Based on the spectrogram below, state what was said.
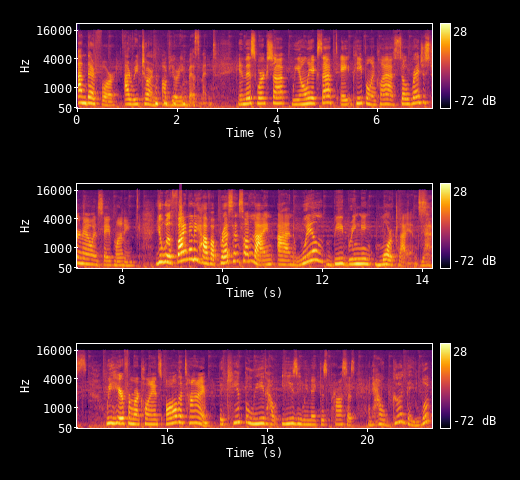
and therefore a return of your investment. In this workshop, we only accept eight people in class, so register now and save money. You will finally have a presence online and will be bringing more clients. Yes. We hear from our clients all the time. They can't believe how easy we make this process and how good they look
